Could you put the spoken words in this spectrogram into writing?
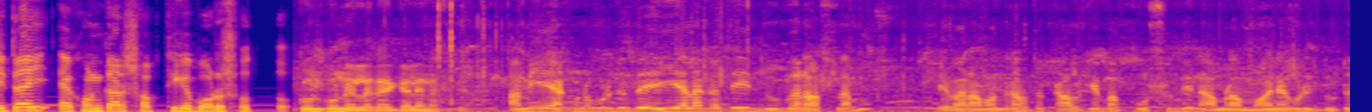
এটাই এখনকার সব থেকে বড় সত্য। কোন কোন এলাকায় গেলেন আজকে? আমি এখনও পর্যন্ত এই এলাকাতেই দুবার আসলাম। এবার আমাদের হয়তো কালকে বা পরশু দিন আমরা ময়নাগুড়ির দুটো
